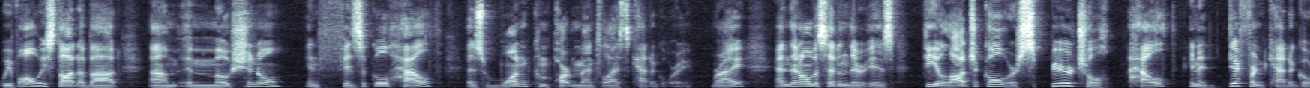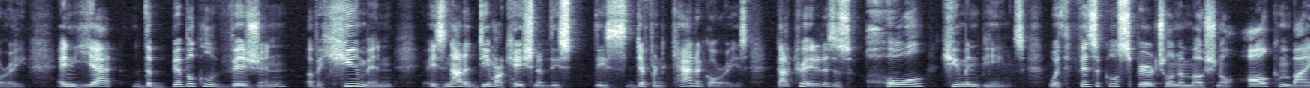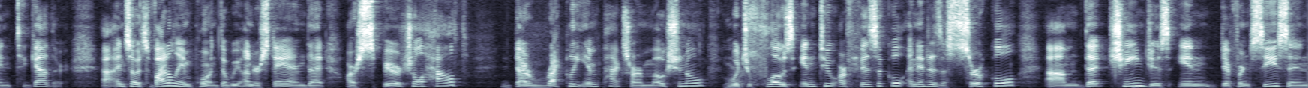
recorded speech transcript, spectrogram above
We've always thought about um, emotional and physical health as one compartmentalized category, right? And then all of a sudden there is theological or spiritual health in a different category. And yet the biblical vision of a human is not a demarcation of these these different categories. God created us as whole human beings with physical, spiritual, and emotional all combined together. Uh, and so it's vitally important that we understand that our spiritual health directly impacts our emotional, yes. which flows into our physical, and it is a circle um, that changes in different seasons.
